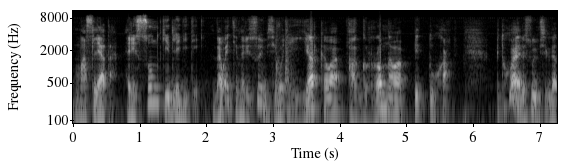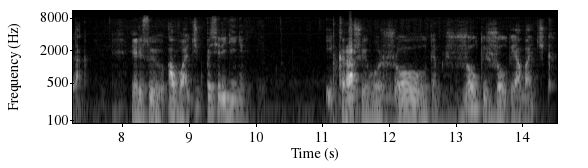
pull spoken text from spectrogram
Маслята. Рисунки для детей. Давайте нарисуем сегодня яркого, огромного петуха. Петуха я рисую всегда так. Я рисую овальчик посередине и крашу его желтым. Желтый-желтый овальчик.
